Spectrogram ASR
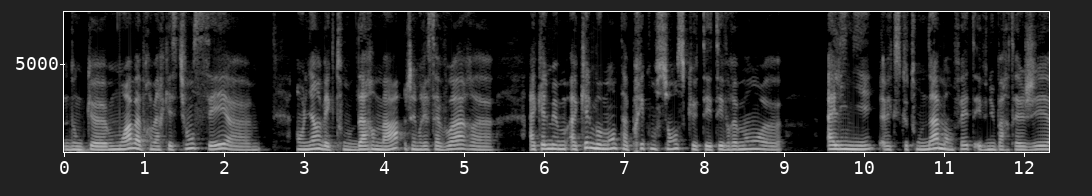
donc, moi, ma première question, c'est en lien avec ton dharma, j'aimerais savoir à, quel, à quel moment tu as pris conscience que tu étais vraiment aligné avec ce que ton âme, en fait, est venue partager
